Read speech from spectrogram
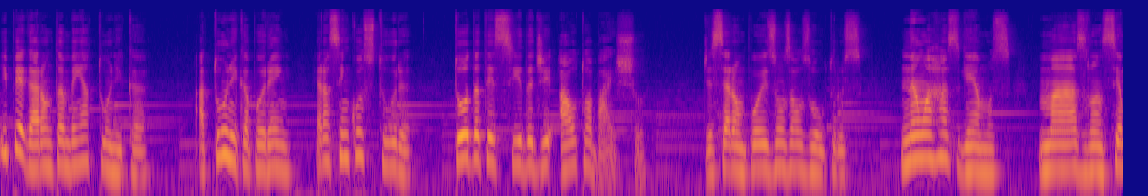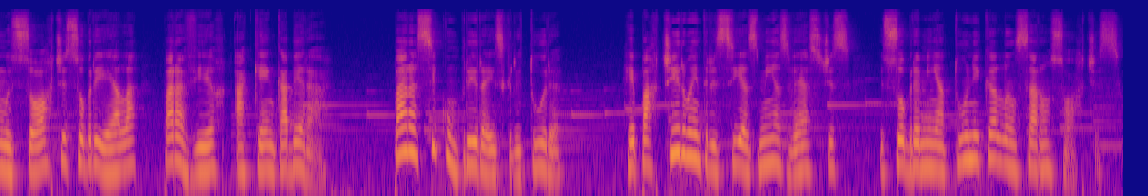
e pegaram também a túnica. A túnica, porém, era sem costura, toda tecida de alto a baixo. Disseram, pois, uns aos outros: Não a rasguemos, mas lancemos sorte sobre ela para ver a quem caberá. Para se cumprir a Escritura, repartiram entre si as minhas vestes e sobre a minha túnica lançaram sortes.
